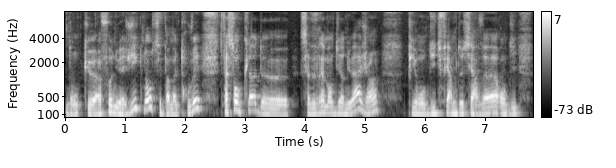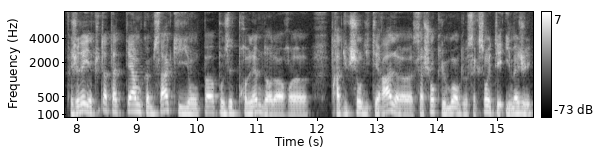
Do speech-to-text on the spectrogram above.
Donc, euh, info nuagique, non, c'est pas mal trouvé. De toute façon, cloud, euh, ça veut vraiment dire nuage. Hein. Puis on dit de ferme de serveur, on dit. Enfin, je veux dire, il y a tout un tas de termes comme ça qui n'ont pas posé de problème dans leur euh, traduction littérale, sachant que le mot anglo-saxon était imagé.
